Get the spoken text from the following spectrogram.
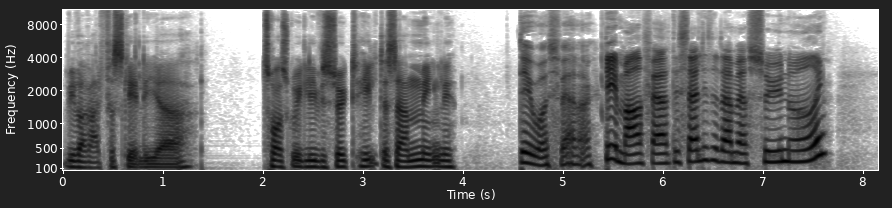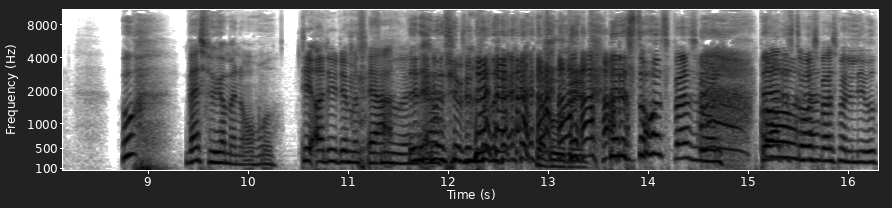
vi var ret forskellige, og jeg tror sgu ikke lige, vi søgte helt det samme egentlig. Det er jo også fair nok. Det er meget fair. Det er særligt det der med at søge noget, ikke? Hvad søger man overhovedet? Det, og det er jo det, man skal Ja, finde ud af. det er det, man skal finde ud af. Jeg ved det ikke. Det er det store spørgsmål. Det er det Åh, store ja. spørgsmål i livet.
